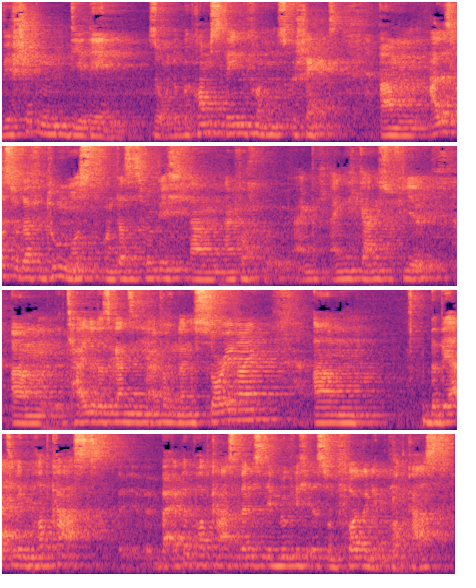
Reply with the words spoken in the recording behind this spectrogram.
wir schicken dir den. So, und du bekommst den von uns geschenkt. Ähm, alles, was du dafür tun musst, und das ist wirklich einfach eigentlich, eigentlich gar nicht so viel, teile das Ganze hier einfach in deine Story rein. bewerte den Podcast bei Apple Podcast, wenn es dir möglich ist, und folge dem Podcast.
